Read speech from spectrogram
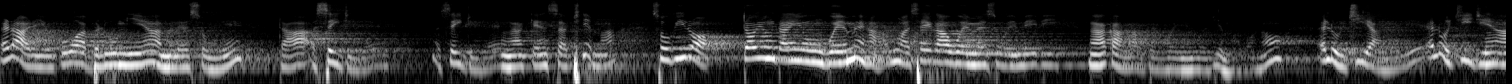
အဲ့ဒါတွေကိုကိုကဘယ်လိုမြင်ရမလဲဆိုရင်ဒါကအစိတ်တွေပဲအစိတ်တွေပဲငါကင်ဆာဖြစ်မှာဆိုပြီးတော့ တော်ယုံတိုင်းယုံဝယ်မဲ့ဟာဥမာဆဲကားဝယ်မယ်ဆိုရင် maybe ငါးကာလောက်ပဲဝယ်ရင်ဝယ်ပြစ်မှာပေါ့နော်အဲ့လိုကြည့်ရတယ်လေအဲ့လိုကြည့်ခြင်းအ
